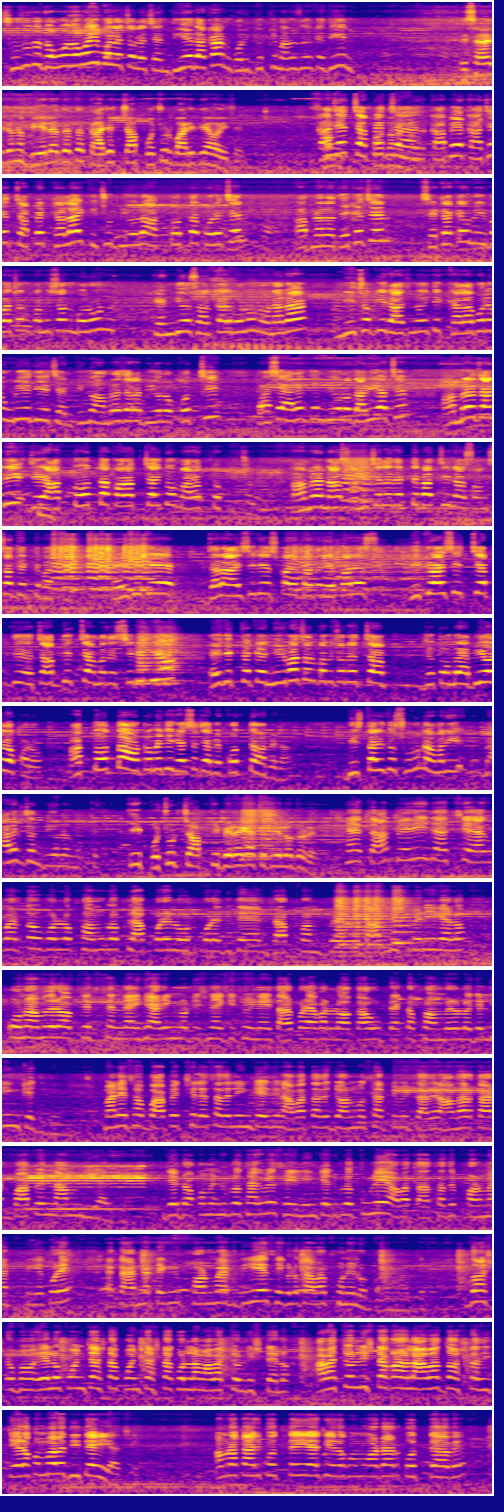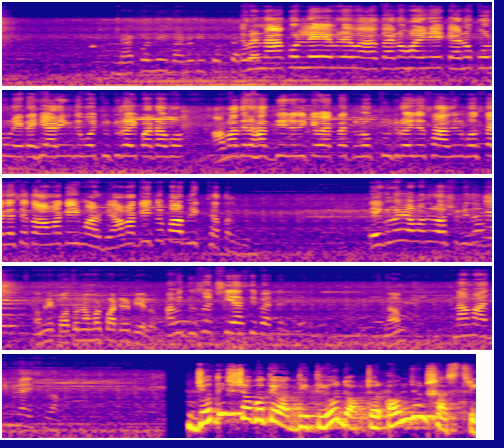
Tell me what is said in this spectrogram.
শুধু তো দেবো দেবোই বলে চলেছেন দিয়ে দেখান গরিব দুঃখী মানুষদেরকে দিন। এসআইয়ের জন্য বিএলওদের তো কাজের চাপ প্রচুর বাড়ি দেওয়া হয়েছে। কাজের চাপের কাবে কাজের চাপের ঠেলায় কিছু বিওলো আত্মহত্যা করেছেন। আপনারা দেখেছেন সেটাকেও নির্বাচন কমিশন বলুন কেন্দ্রীয় সরকার বলুন ওনারা নিছকই রাজনৈতিক খেলা বলে উড়িয়ে দিয়েছেন। কিন্তু আমরা যারা বিওলো করছি পাশে আরেকজন বিওলো দাঁড়িয়ে আছে। আমরা জানি যে আত্মহত্যা করার চাইতো মারাত্মক কিছু। আমরা না স্বামী ছেলে দেখতে পাচ্ছি, না সংসার দেখতে পাচ্ছি। এইদিকে যারা আইসিডিএস করে, তাদের এফআরএস ইকিউআইসি চাপ দিয়ে- চাপ দিচ্ছে আমাদের সিডিপিও। এই দিক থেকে নির্বাচন কমিশনের চাপ যে তোমরা বিওলো করো। আত্মহত্যা অটোমেটিক এসে যাবে, করতে হবে না। বিস্তারিত শুনুন আমারই আরেকজন বিওলোর মুখ থেকে। কি প্রচুর চাপ কি বেড়ে গেছে বিএলও ধরে? হ্যাঁ চাপ বেরিয়ে যাচ্ছে। একবার তো বলল ফর্মগুলো ফিল আপ করে লোড করে দিতে ড্রাফট ফর্ম ড্রাফট লিস্ট বেরিয়ে গেল। কোনো আমাদের অবজেকশন নেই হিয়ারিং নোটিশ নেই কিছুই নেই। তারপরে আবার লক আউট একটা ফর্ম বেরোলো যে লিঙ্কেজ দিন। মানে সব বাপের ছেলের সাথে লিঙ্কেজ দিন আবার তাদের জন্ম সার্টিফিকেট তাদের আধার কার্ড বাপের নাম দিয়ে আর কি। যে ডকুমেন্টগুলো থাকবে সেই লিঙ্কেজগুলো তুলে আবার তার সাথে ফরম্যাট ইয়ে করে একটা আন্ডারটেকিং ফরম্যাট দিয়ে সেগুলোকে আবার ফোনে লোড করানো হচ্ছে দশটা এলো পঞ্চাশটা পঞ্চাশটা করলাম আবার চল্লিশটা এলো আবার চল্লিশটা করা হলো আবার দশটা দিচ্ছে এরকমভাবে দিতেই আছে। আমরা কাজ করতেই আছি এরকম অর্ডার করতে হবে। না করলেই মানবিক এবারে না করলে এবারে কেন এটা হিয়ারিং দেবো চুচুড়াই পাঠাবো। আমাদের হাত দিয়ে যদি কেউ একটা লোক চুচুড়াই যে সারাদিন বসে থাকে সে তো আমাকেই মারবে। আমাকেই তো পাবলিক ছাতালবে এগুলোই আমাদের অসুবিধা। আপনি কত নম্বর পার্টের বিএলও আমি দুশো ছিয়াশি পাটের বিয়ে। নাম? নাম আজমিরা ইসলাম। জ্যোতিষ জগতে অদ্বিতীয় ডক্টর অঞ্জন শাস্ত্রী।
